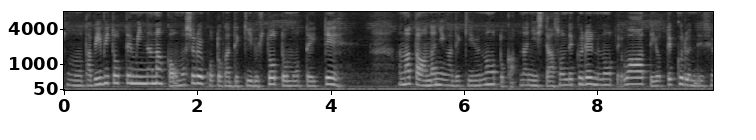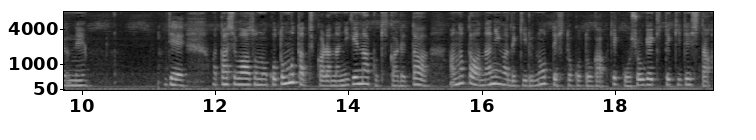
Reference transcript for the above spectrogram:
その旅人ってみんななんか面白いことができる人と思っていて「あなたは何ができるの?」とか「何して遊んでくれるの?」ってわーって寄ってくるんですよね。で私はその子供たちから何気なく聞かれた「あなたは何ができるの?」って一言が結構衝撃的でした。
